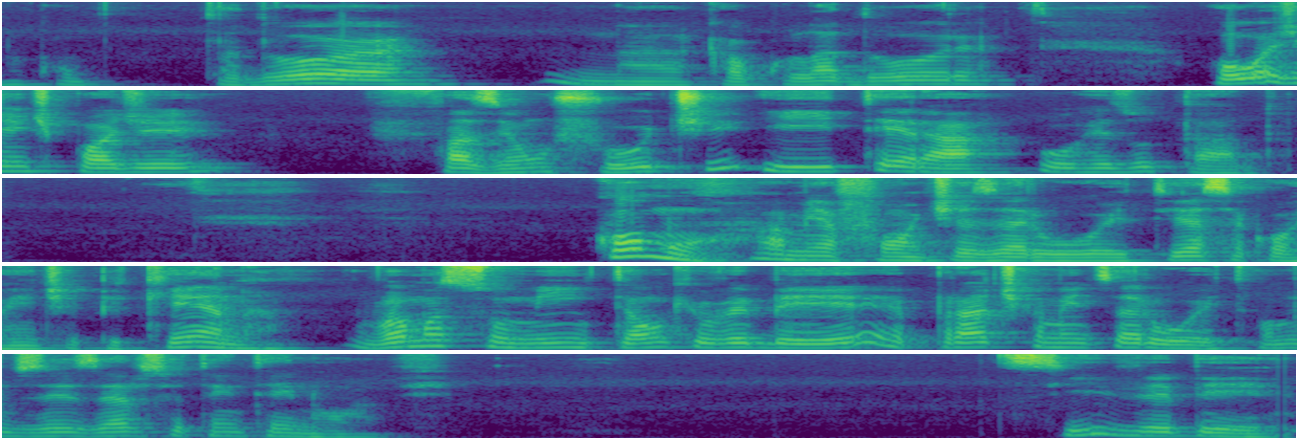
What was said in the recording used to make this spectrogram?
no computador, na calculadora, ou a gente pode fazer um chute e iterar o resultado. Como a minha fonte é 0,8 e essa corrente é pequena, vamos assumir então que o VBE é praticamente 0,8, vamos dizer 0,79. Se VBE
